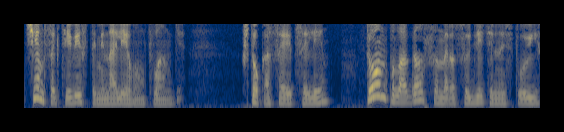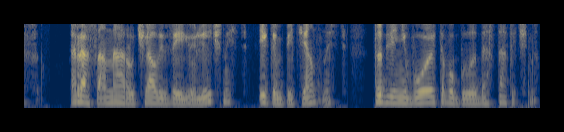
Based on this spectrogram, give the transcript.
чем с активистами на левом фланге. Что касается Лин, то он полагался на рассудительность Луисы. Раз она ручалась за ее личность и компетентность, то для него этого было достаточно.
